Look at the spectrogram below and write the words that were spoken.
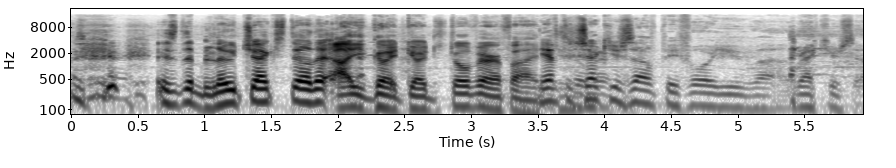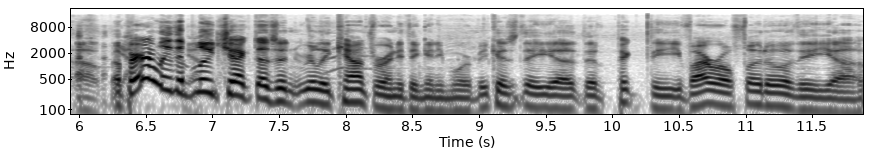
is the blue check still there? Oh, you good, good, still verified. You have to check yourself before you uh, wreck yourself. Oh, Apparently, the blue check doesn't really count for anything anymore because the uh, the pic the viral photo of the uh,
